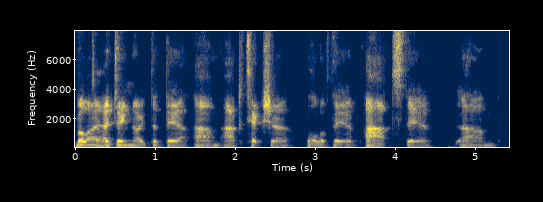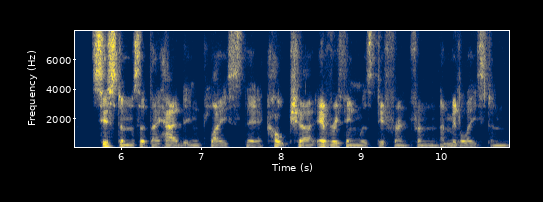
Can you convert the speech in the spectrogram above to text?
Well, So- I, I do note that their um, architecture, all of their arts, their um, systems that they had in place, their culture, everything was different from a Middle Eastern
